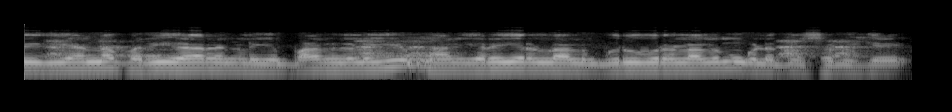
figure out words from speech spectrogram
ரீதியான பரிகாரங்களையும் பலன்களையும் நான் இறையருளாலும் குருவருளாலும் உங்களுக்கு சொல்கிறேன்.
